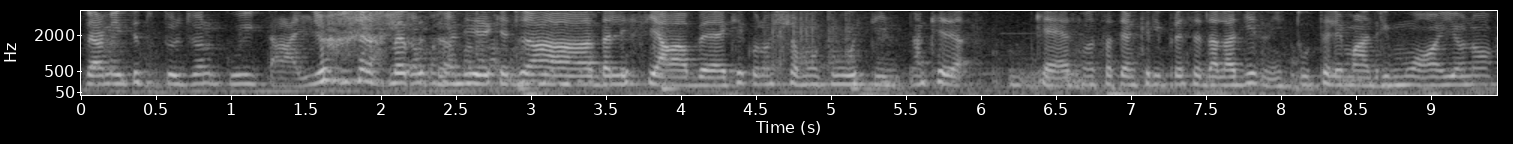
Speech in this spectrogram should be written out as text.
veramente tutto il giorno, cui taglio. Beh, possiamo dire che già dalle fiabe che conosciamo tutti, anche, che sono state anche riprese dalla Disney, tutte le madri muoiono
